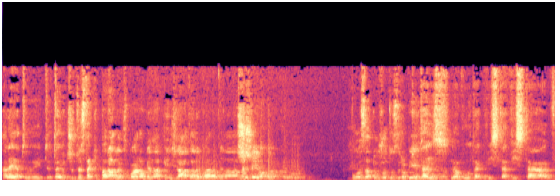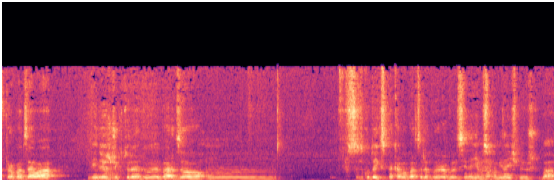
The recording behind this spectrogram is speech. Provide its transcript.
Ale ja tu, tutaj Znaczy, to jest taki paradoks, była robiona 5 lat, ale była robiona na Na szybko. szybko. Było za dużo do zrobienia. Tutaj znowu tak Vista, Vista wprowadzała wiele rzeczy, które były bardzo mm, w stosunku do XPK były bardzo rewo- rewolucyjne. Nie wiem, Mhm. wspominaliśmy już chyba,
